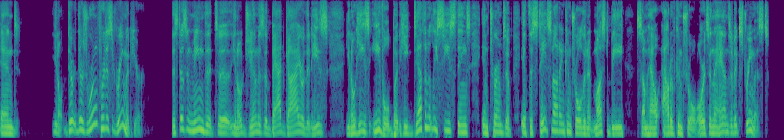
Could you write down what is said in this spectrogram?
And you know, there, there's room for disagreement here. This doesn't mean that uh, you know Jim is a bad guy or that he's you know he's evil, but he definitely sees things in terms of if the state's not in control, then it must be somehow out of control, or it's in the hands of extremists,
